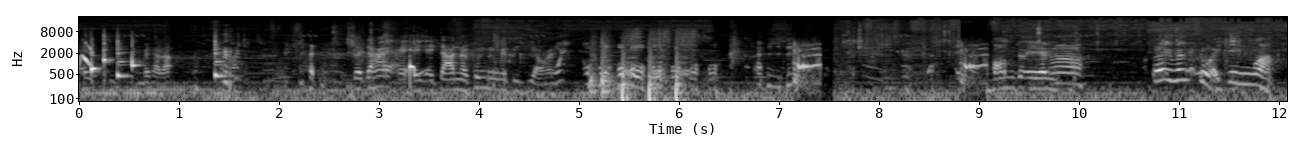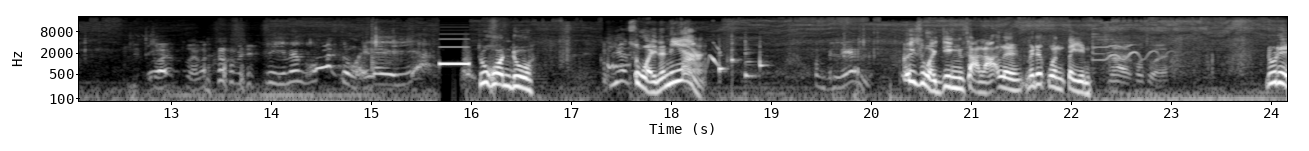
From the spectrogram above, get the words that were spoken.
ไอ้ไม่ทันละจะจะให้ไอ้ไอ้ไอ้จานหน่อยครึ่งหนึงเป็นสีเขียวไงอุ้ยโอ้โหไอ้เหี้ยบอมตัวเองเฮ้ยแม่งสวยจริงว่ะสวยสวยกว่าเดิมอีกสีแม่งโคตรสวยเลยเฮียทุกคนดูเฮียสวยนะเนี่ยผม เป็นเล่นเฮ้ยสวยจริงสาระเลย ไม่ได้กวนตีนใช่โคตรสวยดูดิ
